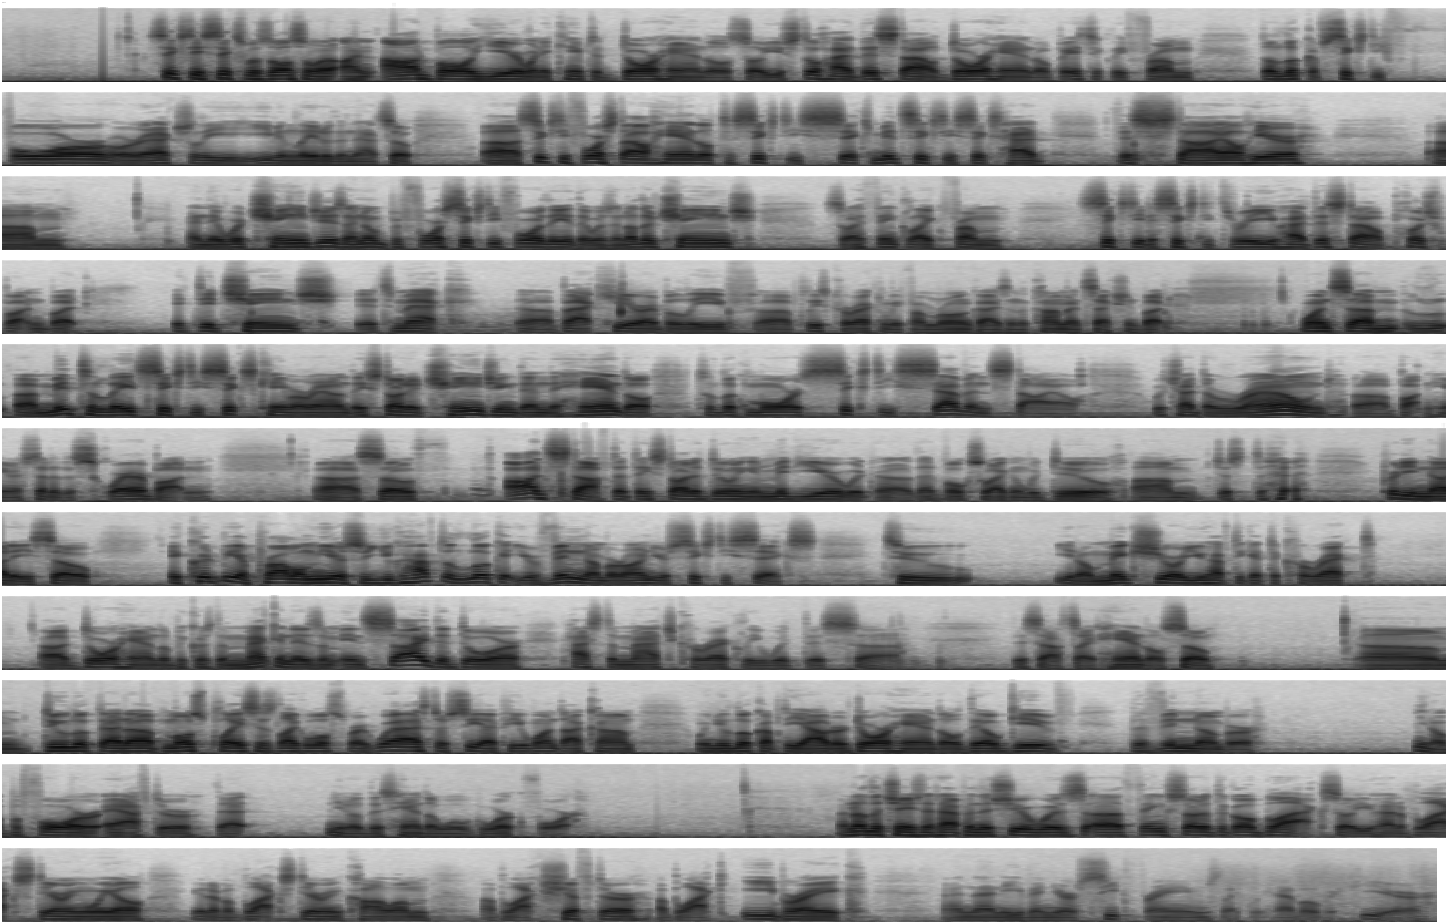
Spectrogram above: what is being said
66 was also an oddball year when it came to door handles. So you still had this style door handle basically from the look of 64 or actually even later than that. So uh, 64 style handle to 66, mid 66 had this style here. Um, and there were changes. I know before 64 the, there was another change. So I think like from 60 to 63 you had this style push button, but it did change its mech uh, back here, I believe. Uh, please correct me if I'm wrong, guys, in the comment section. But once um, uh, mid to late 66 came around, they started changing then the handle to look more 67 style, which had the round uh, button here instead of the square button. Uh, so odd stuff that they started doing in mid-year with, uh, that Volkswagen would do. Um, just pretty nutty. So it could be a problem year. So you have to look at your VIN number on your 66 to you know make sure you have to get the correct uh, door handle because the mechanism inside the door has to match correctly with this uh, this outside handle. So um, do look that up. Most places like Wolfsburg West or CIP1.com, when you look up the outer door handle, they'll give the VIN number, you know, before or after that, you know, this handle will work for. Another change that happened this year was uh, things started to go black. So you had a black steering wheel, you'd have a black steering column, a black shifter, a black e-brake, and then even your seat frames like we have over here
